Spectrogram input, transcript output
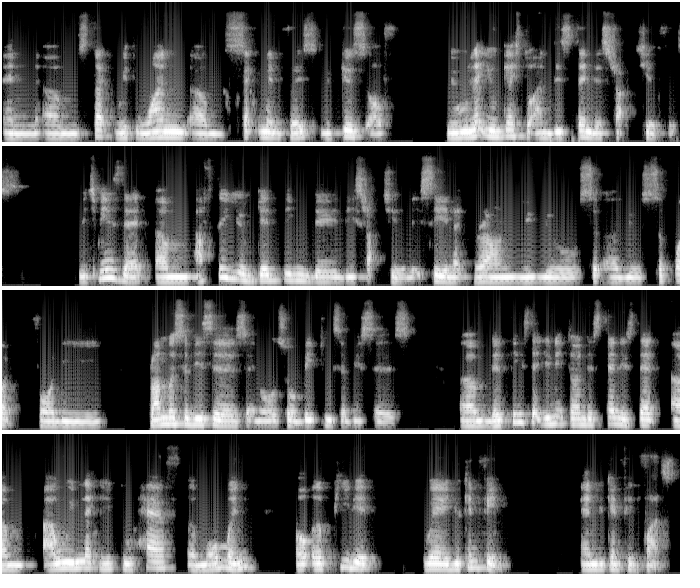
and um, start with one um, segment first because of we would like you guys to understand the structure first. Which means that um, after you're getting the, the structure, let's say like around you you, uh, you support for the plumber services and also baking services, um, the things that you need to understand is that um, I will like you to have a moment or a period where you can fail and you can fail fast,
